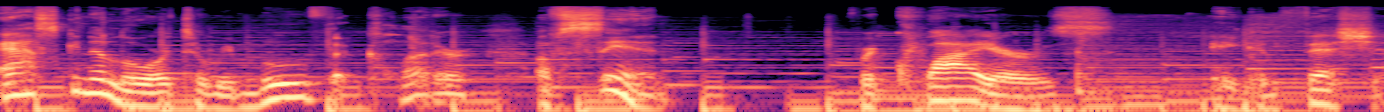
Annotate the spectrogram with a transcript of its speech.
Asking the Lord to remove the clutter of sin requires a confession.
